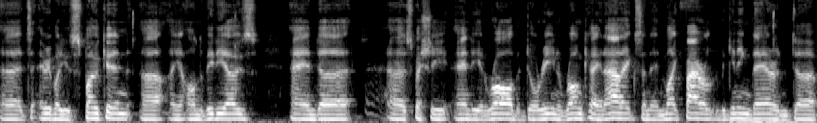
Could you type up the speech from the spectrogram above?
uh, to everybody who's spoken uh, on the videos, and uh, uh, especially Andy and Rob and Doreen and Ronke and Alex, and then Mike Farrell at the beginning there, and uh,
